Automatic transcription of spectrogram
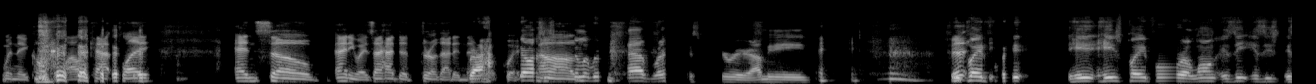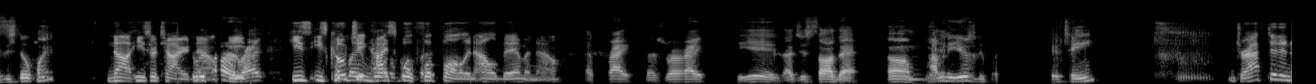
when they called the wildcat play. And so, anyways, I had to throw that in there real quick. Um, Philip have his career. I mean, he played for he he's played for a long. Is he is he is he still playing? No, he's retired he's now. Retired, he, right? He's he's coaching he high school football in Alabama now. That's right. That's right. He is. I just saw that. Um, yeah. how many years did he play? Fifteen. Drafted in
